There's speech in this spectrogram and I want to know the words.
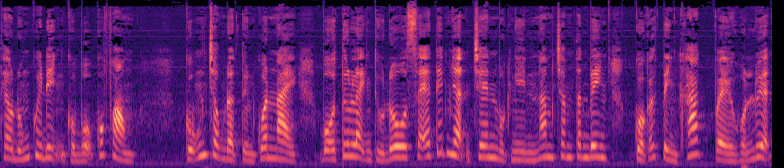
theo đúng quy định của Bộ Quốc phòng. Cũng trong đợt tuyển quân này, Bộ Tư lệnh Thủ đô sẽ tiếp nhận trên 1.500 tân binh của các tỉnh khác về huấn luyện.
